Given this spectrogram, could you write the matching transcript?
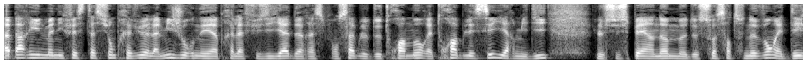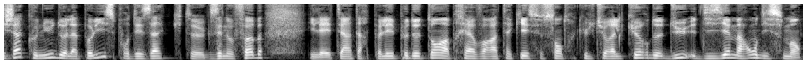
À Paris, une manifestation prévue à la mi-journée après la fusillade responsable de trois morts et trois blessés hier midi. Le suspect un homme de 69 ans, est déjà connu de la police pour des actes xénophobes. Il a été interpellé peu de temps après avoir attaqué ce centre culturel kurde du 10e arrondissement.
